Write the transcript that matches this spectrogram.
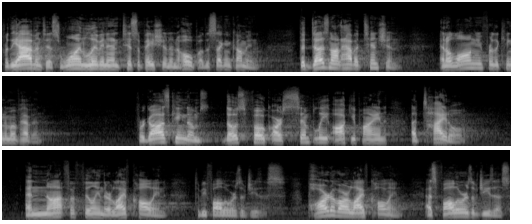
for the Adventist, one living anticipation and hope of the second coming, that does not have a tension and a longing for the kingdom of heaven. For God's kingdoms those folk are simply occupying a title and not fulfilling their life calling to be followers of Jesus. Part of our life calling as followers of Jesus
